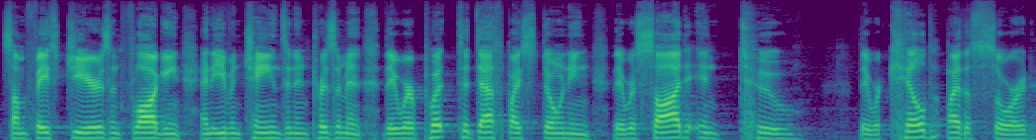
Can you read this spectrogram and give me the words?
Some faced jeers and flogging and even chains and imprisonment. They were put to death by stoning. They were sawed in two. They were killed by the sword.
